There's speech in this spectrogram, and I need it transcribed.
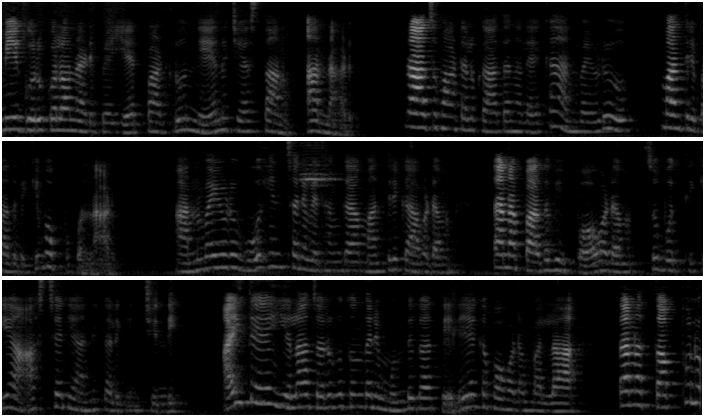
మీ గురుకులం నడిపే ఏర్పాట్లు నేను చేస్తాను అన్నాడు. రాజు మాటలు కాదనలేక అన్వయుడు మంత్రి పదవికి ఒప్పుకున్నాడు. అన్వయుడు ఊహించని విధంగా మంత్రి కావడం తన పదవి పోవడం సుబుద్ధికి ఆశ్చర్యాన్ని కలిగించింది. అయితే ఇలా జరుగుతుందని ముందుగా తెలియకపోవడం వల్ల తన తప్పులు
